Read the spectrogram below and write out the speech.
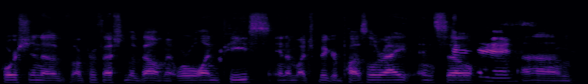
portion of our professional development. We're one piece in a much bigger puzzle, right? And so um,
